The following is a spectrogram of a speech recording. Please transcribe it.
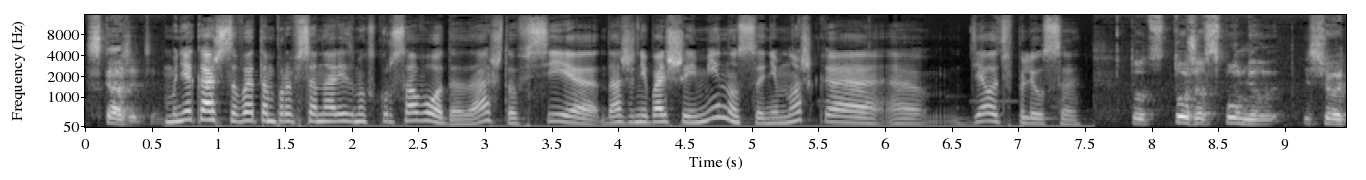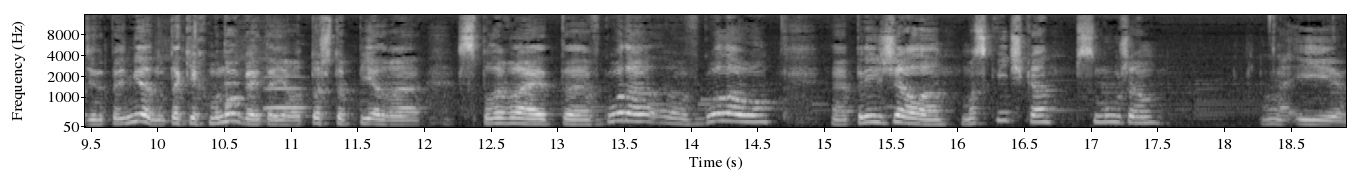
скажете. Мне кажется, в этом профессионализм экскурсовода, да, что все, даже небольшие минусы, немножко э, делать в плюсы. Тут тоже вспомнил еще один пример, но таких много, это я вот то, что первое всплывает э, в, горо, в голову. Э, приезжала москвичка с мужем, и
